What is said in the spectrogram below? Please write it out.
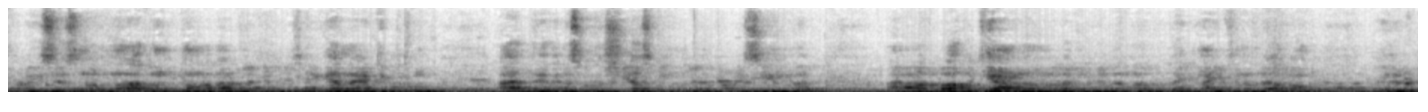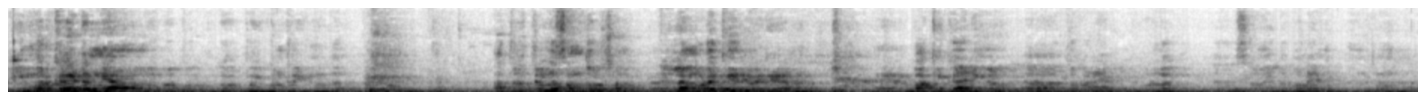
പ്രൊഡ്യൂസേഴ്സ് എന്ന് പറഞ്ഞാൽ അതും നമ്മുടെ നാട്ടിലെ കല്യാശ്ശേരിക്കാരനായ ഇപ്പം അദ്ദേഹത്തിന്റെ സുഹൃഷിയാസ്മി പ്രൊഡ്യൂസ് ചെയ്യുന്നത്. ആ, ബാബുക്കയാണ് നമ്മളെ മുന്നിൽ നിന്ന് നയിക്കുന്നത്. അപ്പം ഇതൊരു ടീം വർക്കായിട്ട് തന്നെയാണ് നമ്മളിപ്പോൾ പോയിക്കൊണ്ടിരിക്കുന്നത്. അത്തരത്തിലുള്ള സന്തോഷം എല്ലാം കൂടെ കയറി വരികയാണ്. ബാക്കി കാര്യങ്ങൾ തുടരെ ഉള്ള ഏഹ് സമയത്ത് പറയാൻ തോന്നുന്നു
